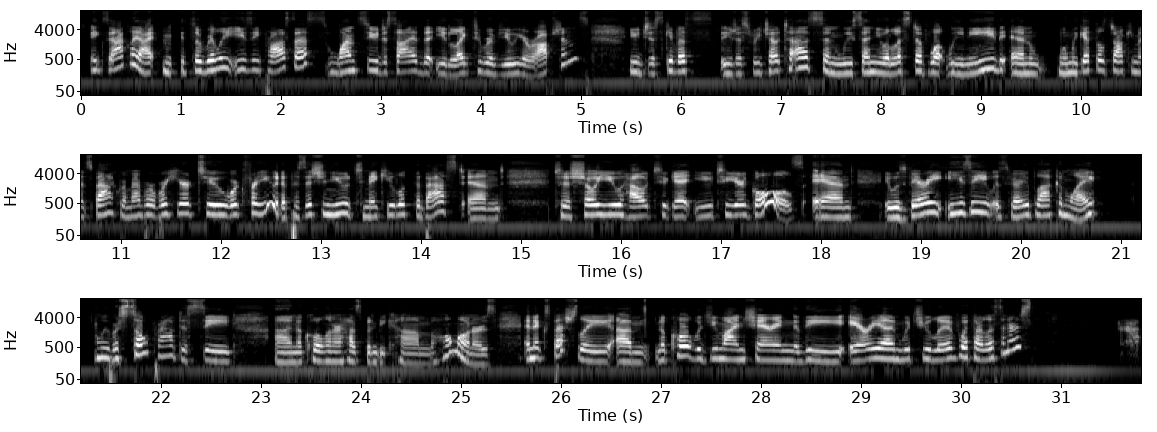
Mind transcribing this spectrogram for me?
Exactly. I, it's a really easy process. Once you decide that you'd like to review your options, you just give us, you just reach out to us and we send you a list of what we need. And when we get those documents back, remember, we're here to work for you, to position you, to make you look the best and to show you how to get you to your goals. And it was very easy. It was very black and white we were so proud to see uh, Nicole and her husband become homeowners. And especially, um, Nicole, would you mind sharing the area in which you live with our listeners?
